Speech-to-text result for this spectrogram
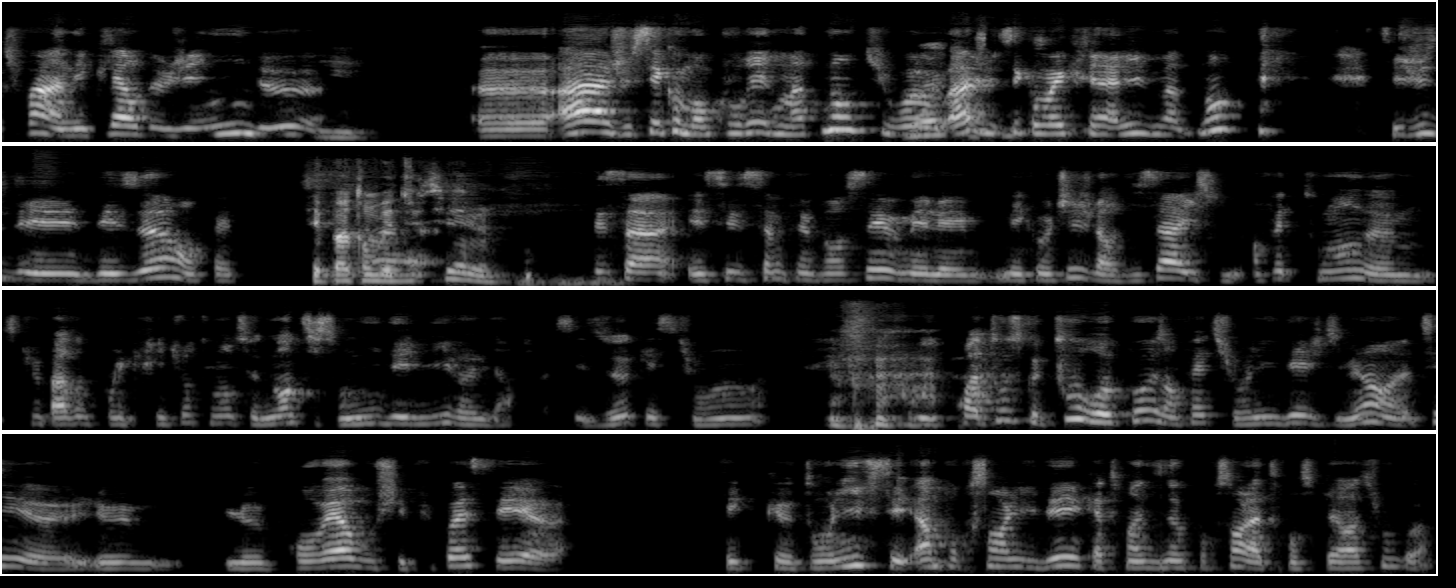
tu vois, un éclair de génie de mm. euh, ah, je sais comment courir maintenant, tu vois, ah, je sais comment écrire un livre maintenant. c'est juste des, des, heures en fait. C'est pas tombé du ciel. C'est ça, et ça me fait penser, mais les, mes coachés, je leur dis ça, ils sont, en fait, tout le monde, euh, si tu veux, par exemple, pour l'écriture, tout le monde se demande s'ils sont ni des livres, c'est The Question, on croit tous que tout repose en fait sur l'idée. Je dis, mais non, tu sais, euh, le, le, proverbe ou je sais plus quoi, c'est euh, c'est que ton livre, c'est 1% l'idée et 99% la transpiration. Quoi.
